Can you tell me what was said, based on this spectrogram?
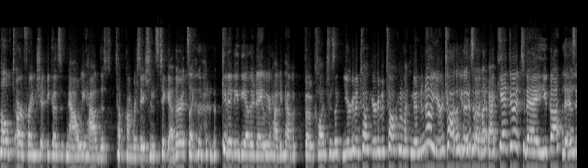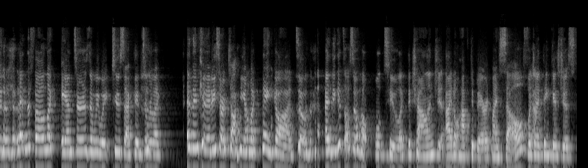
helped our friendship because now we have this tough conversations together. It's like Kennedy the other day, we were having to have a phone call and she was like, You're gonna talk, you're gonna talk. And I'm like, No, no, no, you're talking this I'm like, I can't do it today. You got this. And, and the phone like answers and we wait two seconds and we're like, and then Kennedy starts talking. I'm like, thank God. So I think it's also helpful too. Like the challenge, I don't have to bear it myself, which yeah. I think is just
